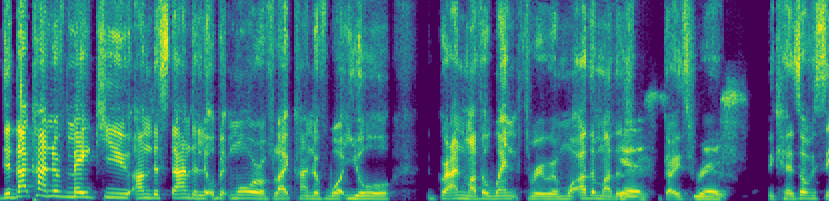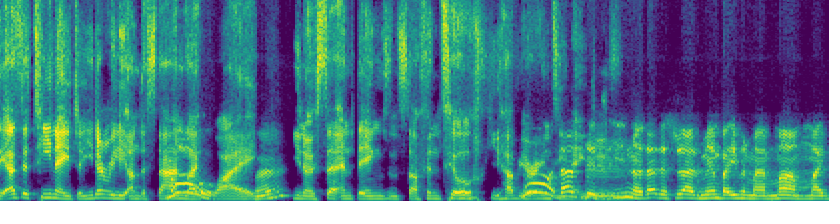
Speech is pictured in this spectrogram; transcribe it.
Did that kind of make you understand a little bit more of like kind of what your grandmother went through and what other mothers Yes, go through? yes, because obviously as a teenager you don't really understand like why Huh? you know certain things and stuff until you have your no, own that's teenagers. the, you know that is what I remember. Even my mom, my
